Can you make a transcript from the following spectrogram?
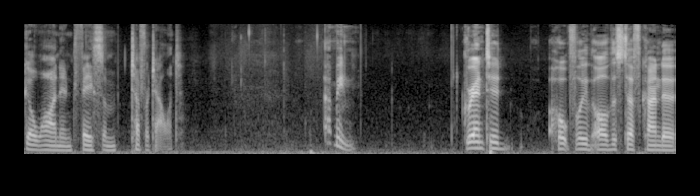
go on and face some tougher talent. I mean, granted, hopefully all this stuff kind of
